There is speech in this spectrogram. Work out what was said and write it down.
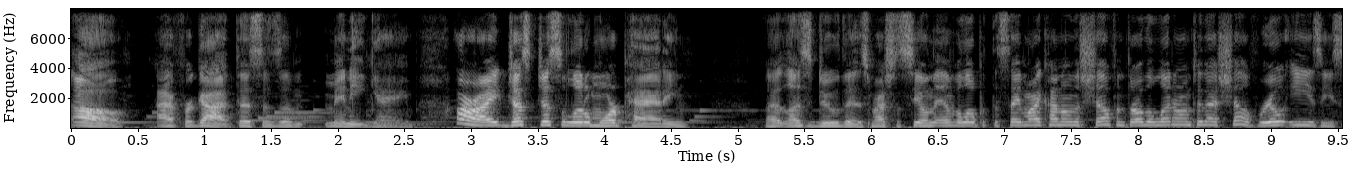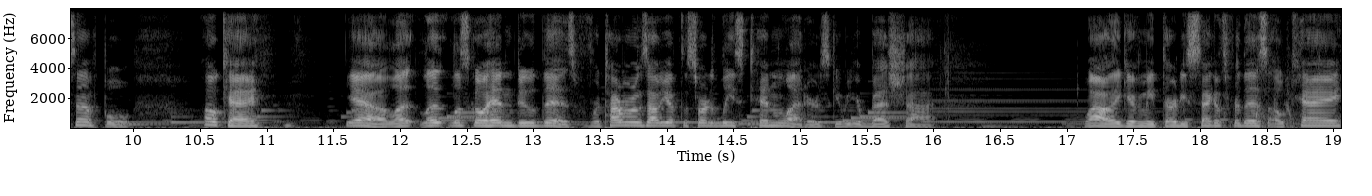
Oh, I forgot. This is a mini game. Alright, just, just a little more padding. Let, us do this. Match the C on the envelope with the same icon on the shelf and throw the letter onto that shelf. Real easy, simple. Okay. Yeah, let, let, let's go ahead and do this. Before time runs out, you have to sort at least 10 letters. Give it your best shot. Wow, they're giving me 30 seconds for this? Okay.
